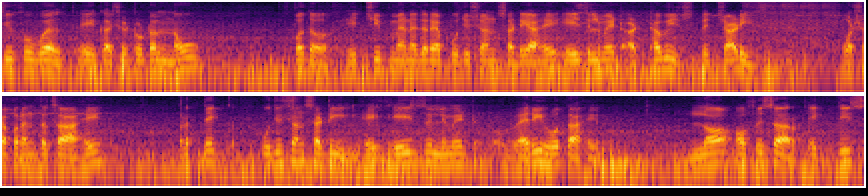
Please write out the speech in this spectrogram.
chief wealth एक असे टोटल नऊ पदं हे चीफ मॅनेजर या पोझिशनसाठी आहे. एज लिमिट अठ्ठावीस ते चाळीस वर्षापर्यंतचं आहे. प्रत्येक पोझिशनसाठी हे एज लिमिट व्हॅरी होत आहे. लॉ ऑफिसर एकतीस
